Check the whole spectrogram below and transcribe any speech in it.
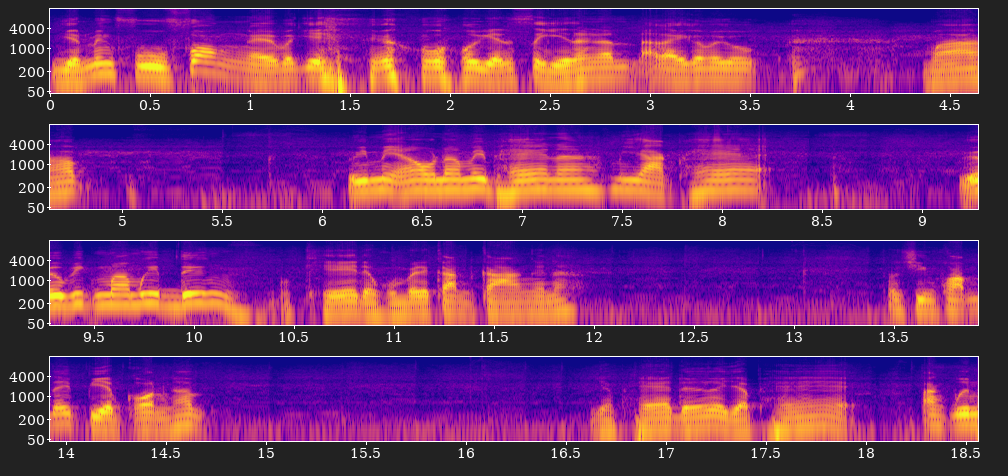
เหรียญแม่งฟูฟ่องไงเมื่อกี้โอ้โหเหรียญสีทั้งนั้นอะไรก็ไม่รู้มาครับเฮ้ยไม่เอานะไม่แพ้นะไม่อยากแพ้เรือวิกมารีบดึง โอเค เดี๋ยวผมไปการกลางเลยนะ ต้องชิงความได้เปรียบก่อนครับ อย่าแพ้เด้ออย่าแพ้ ตั้งปืน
